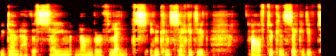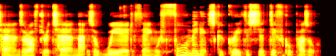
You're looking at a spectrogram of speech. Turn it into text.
we don't have the same number of lengths in consecutive after consecutive turns or after a turn. That is a weird thing. With four minutes, good grief, this is a difficult puzzle.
